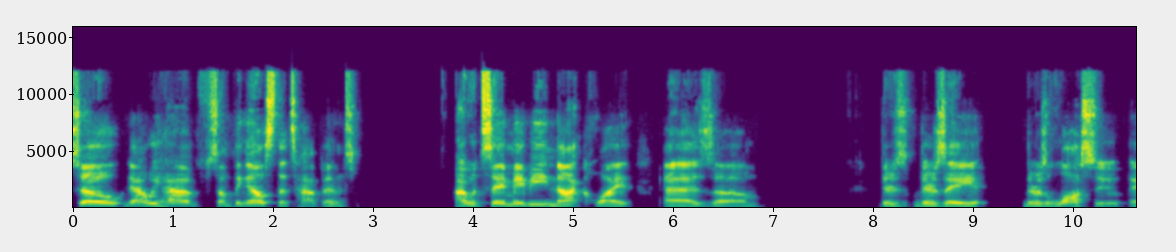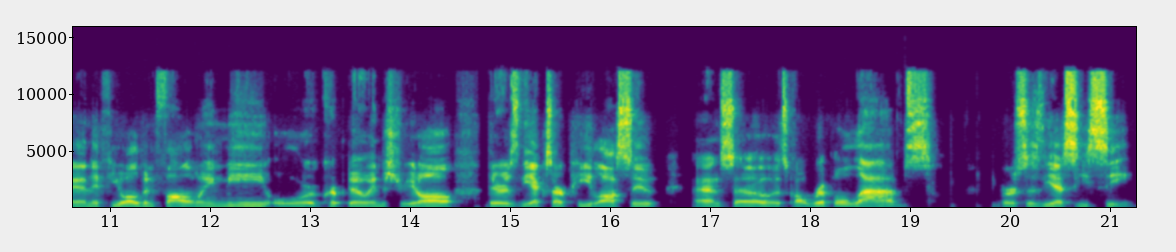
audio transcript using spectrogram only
so now we have something else that's happened. I would say maybe not quite as um there's there's a there was a lawsuit and if you all have been following me or crypto industry at all there's the xrp lawsuit and so it's called ripple labs versus the sec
